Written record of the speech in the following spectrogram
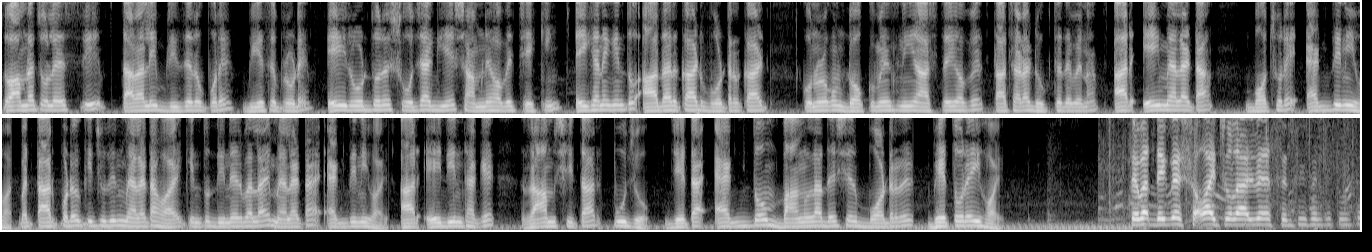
তো আমরা চলে এসেছি তারালি ব্রিজের উপরে বিএসএফ রোডে এই রোড ধরে সোজা গিয়ে সামনে হবে চেকিং এইখানে কিন্তু আধার কার্ড, ভোটার কার্ড, কোনো রকম ডকুমেন্টস নিয়ে আসতেই হবে, তাছাড়া ঢুকতে দেবে না। আর এই মেলাটা বছরে একদিনই হয় বাট তারপরেও কিছুদিন মেলাটা হয়, কিন্তু দিনের বেলায় মেলাটা একদিনই হয়। আর এই দিন থাকে রাম সীতার পুজো, যেটা একদম বাংলাদেশের বর্ডারের ভেতরেই হয়। এবার দেখবে সবাই চলে আসবে সেলফি ফেলফি তুলতে।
